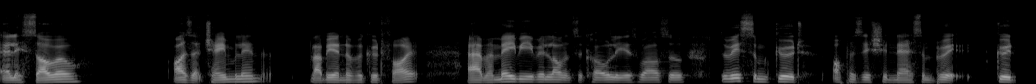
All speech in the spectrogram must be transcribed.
Ellis Zorro, Isaac Chamberlain. That'd be another good fight. Um, and maybe even Lawrence Okolie as well. So there is some good opposition there, some Brit- good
